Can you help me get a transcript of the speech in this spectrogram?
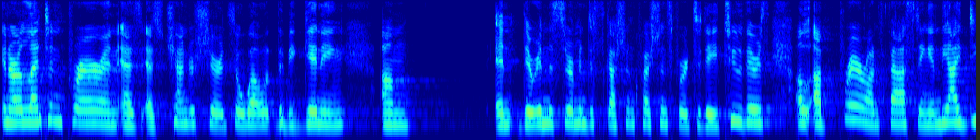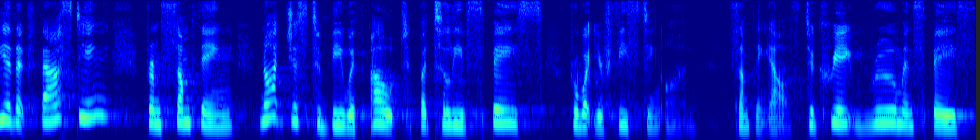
In our Lenten prayer, and as, as Chandra shared so well at the beginning, um, and they're in the sermon discussion questions for today too, there's a, a prayer on fasting and the idea that fasting from something, not just to be without, but to leave space for what you're feasting on something else, to create room and space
